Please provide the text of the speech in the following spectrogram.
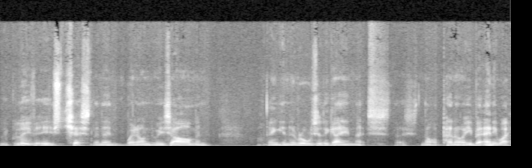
We believe it is chest and then went onto his arm and I think in the rules of the game that's that's not a penalty. But anyway,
